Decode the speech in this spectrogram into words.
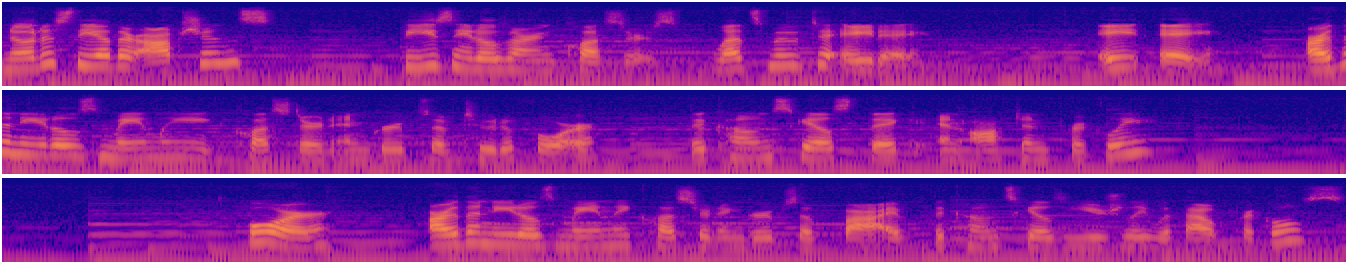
Notice the other options? These needles are in clusters. Let's move to 8A. 8A. Are the needles mainly clustered in groups of 2 to 4, the cone scales thick and often prickly? Or, are the needles mainly clustered in groups of 5, the cone scales usually without prickles?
